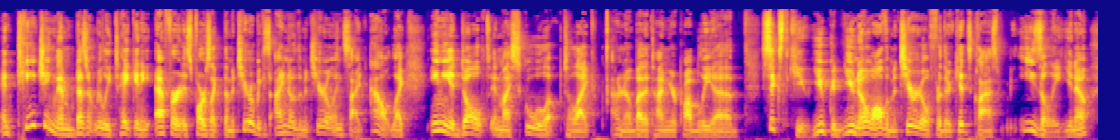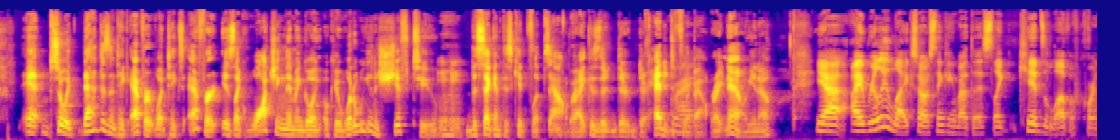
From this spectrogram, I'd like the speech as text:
And teaching them doesn't really take any effort as far as like the material, because I know the material inside out. Like any adult in my school up to like, I don't know, by the time you're probably a sixth kyu, you could, you know, all the material for their kids' class easily, you know? And so it, that doesn't take effort. What takes effort is like watching them and going, okay, what are we going to shift to Mhm. the second this kid flips out, right? Because they're, they're, they're headed to flip out right now, you know? Yeah, I really like. So I was thinking about this. Like kids love, of course.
